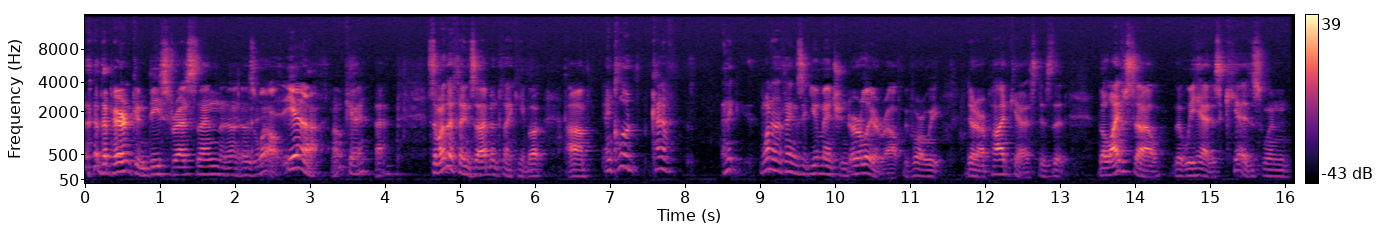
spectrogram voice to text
the parent can de-stress then uh, as well. Yeah, Okay. Uh, some other things that I've been thinking about um, include kind of, I think one of the things that you mentioned earlier, Ralph, before we did our podcast, is that the lifestyle that we had as kids when,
